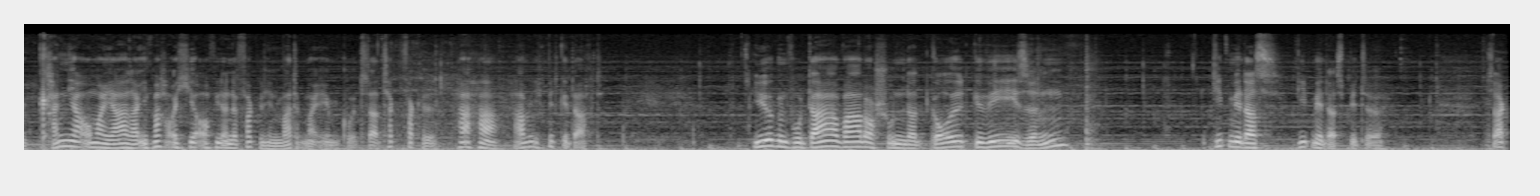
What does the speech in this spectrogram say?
Man kann ja auch mal Ja sagen. Ich mache euch hier auch wieder eine Fackel hin. Wartet mal eben kurz. Da, zack, Fackel. Haha, habe ich mitgedacht. Irgendwo da war doch schon das Gold gewesen. Gib mir das, gib mir das bitte. Zack,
